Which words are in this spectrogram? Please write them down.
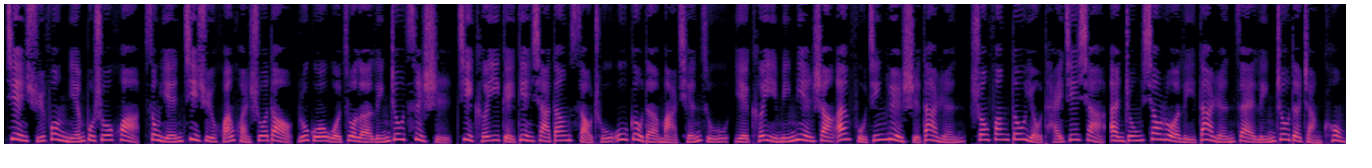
见徐凤年不说话，宋岩继续缓缓说道：“如果我做了灵州刺史，既可以给殿下当扫除污垢的马前卒，也可以明面上安抚经略使大人，双方都有台阶下，暗中削弱李大人在灵州的掌控。”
